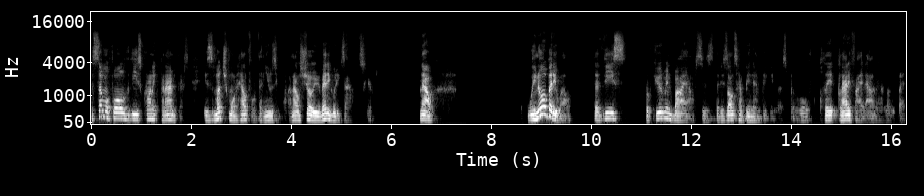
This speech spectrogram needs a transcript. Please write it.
the sum of all of these chronic parameters is much more helpful than using one. And I'll show you very good examples here. Now, we know very well that these procurement biopsies, the results have been ambiguous, but we'll cl clarify it out in a little bit.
